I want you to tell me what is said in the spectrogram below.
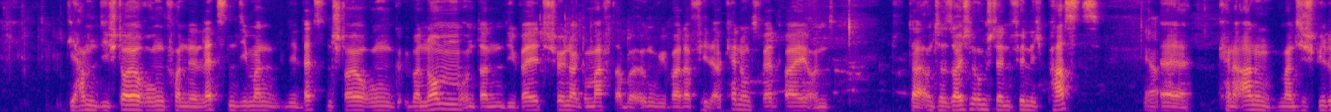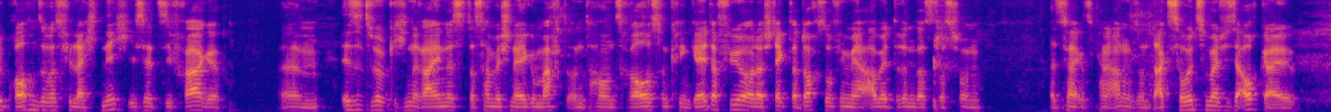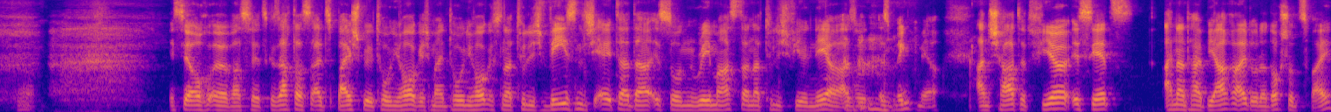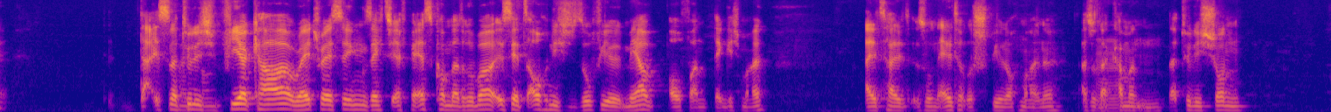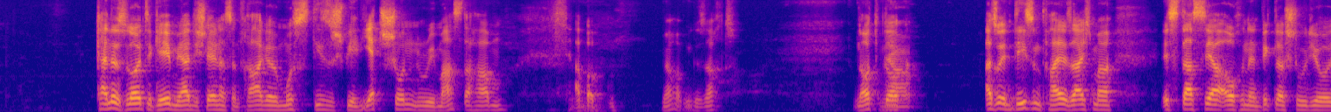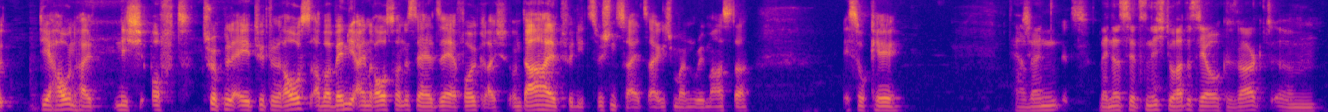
die haben die Steuerung von den letzten, die man, die letzten Steuerungen übernommen und dann die Welt schöner gemacht, aber irgendwie war da viel Erkennungswert bei und da unter solchen Umständen finde ich passt's. Ja. Äh, keine Ahnung, manche Spiele brauchen sowas vielleicht nicht, ist jetzt die Frage. Ähm, ist es wirklich ein reines, das haben wir schnell gemacht und hauen es raus und kriegen Geld dafür oder steckt da doch so viel mehr Arbeit drin, dass das schon, also keine Ahnung, so ein Dark Souls zum Beispiel ist ja auch geil. Ist ja auch, äh, was du jetzt gesagt hast, als Beispiel Tony Hawk. Ich meine, Tony Hawk ist natürlich wesentlich älter, da ist so ein Remaster natürlich viel näher. Also es bringt mehr. Uncharted 4 ist jetzt anderthalb Jahre alt oder doch schon zwei. Da ist natürlich 4K, Raytracing, 60 FPS kommen da drüber. Ist jetzt auch nicht so viel mehr Aufwand, denke ich mal, als halt so ein älteres Spiel nochmal. Ne? Also da kann man Mhm. natürlich schon kann es Leute geben, ja, die stellen das in Frage, muss dieses Spiel jetzt schon ein Remaster haben? Aber ja, wie gesagt, Naughty Dog, Ja, also in diesem Fall, sag ich mal, ist das ja auch ein Entwicklerstudio, die hauen halt nicht oft AAA-Titel raus, aber wenn die einen raushauen, ist er halt sehr erfolgreich. Und da halt für die Zwischenzeit, sage ich mal, ein Remaster ist okay. Ja, wenn, wenn das jetzt nicht, du hattest ja auch gesagt, ähm,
